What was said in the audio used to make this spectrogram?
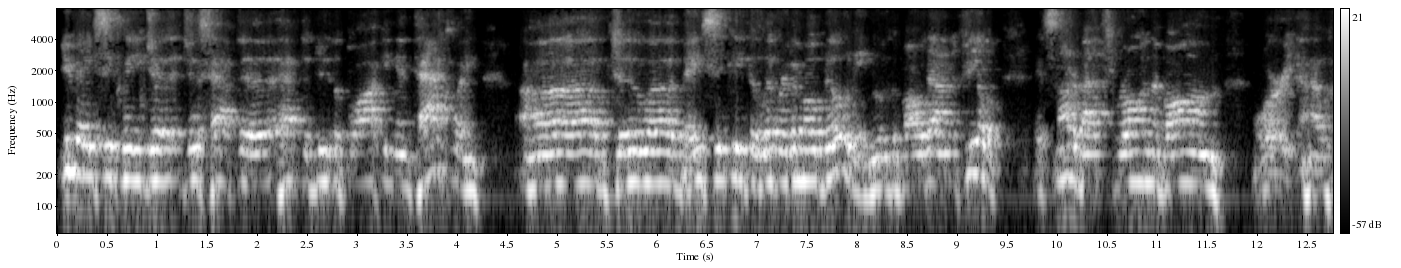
You basically ju- just have to have to do the blocking and tackling uh, to basically deliver the mobility, move the ball down the field. It's not about throwing the bomb or you know,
